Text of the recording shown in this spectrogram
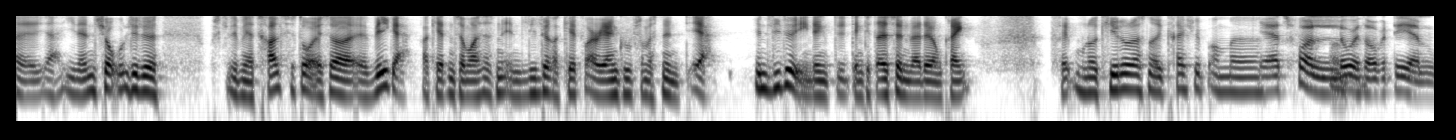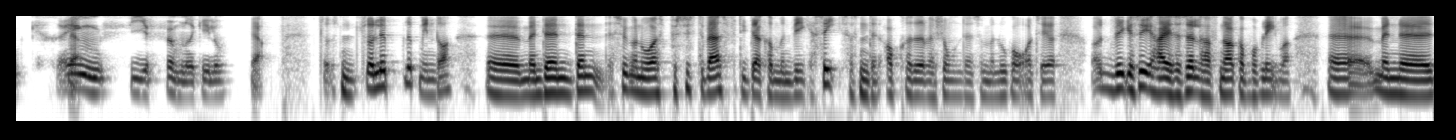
øh, ja, i en anden sjov lille, måske lidt mere træls historie, så øh, Vega-raketten, som også er sådan en lille raket fra Ariane Group, som er sådan en, ja, en lille en, den, den kan stadig sende, hvad det er, omkring 500 kilo eller sådan noget i kredsløb om... Øh, Ja, jeg tror, low Earth orbit, det er omkring 400-500 kilo. så, sådan, så lidt, lidt mindre. Øh, men den, den synger nu også på sidste vers, fordi der er kommet en Vega C, så sådan den opgraderede version, den, som man nu går over til. Og Vega C har i sig selv haft nok af problemer. Øh, men øh,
